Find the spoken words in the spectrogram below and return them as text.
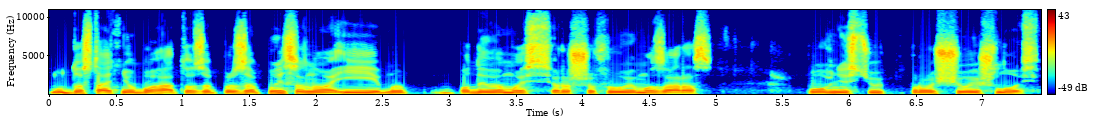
ну, достатньо багато записано, і ми подивимось, розшифруємо зараз повністю про що йшлось.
